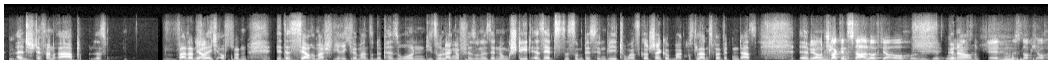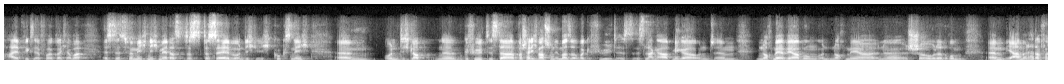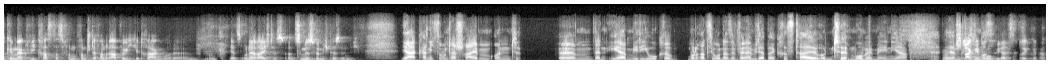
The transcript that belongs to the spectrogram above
mhm. als Stefan Raab. Das war dann ja. vielleicht auch schon, äh, das ist ja auch immer schwierig, wenn man so eine Person, die so lange für so eine Sendung steht, ersetzt. Das ist so ein bisschen wie Thomas Gottschalk und Markus Lanz bei Wetten Das. Ähm, ja, und Schlag den Star läuft ja auch. Und jetzt genau. von Elton ist, glaube ich, auch halbwegs erfolgreich, aber es ist für mich nicht mehr das, das, dasselbe und ich, ich gucke es nicht. Ähm, und ich glaube, ne, gefühlt ist da, wahrscheinlich war es schon immer so, aber gefühlt ist es langatmiger und ähm, noch mehr Werbung und noch mehr ne, Show darum. Ähm, ja, man hat einfach gemerkt, wie krass das von, von Stefan Raab wirklich getragen wurde ähm, und jetzt unerreicht ist. Also zumindest für mich persönlich. Ja, kann ich so unterschreiben und ähm, dann eher mediokre Moderation, da sind wir dann wieder bei Kristall und äh, Murmelmania. Ähm, schlagen den Bogen wieder zurück, genau.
